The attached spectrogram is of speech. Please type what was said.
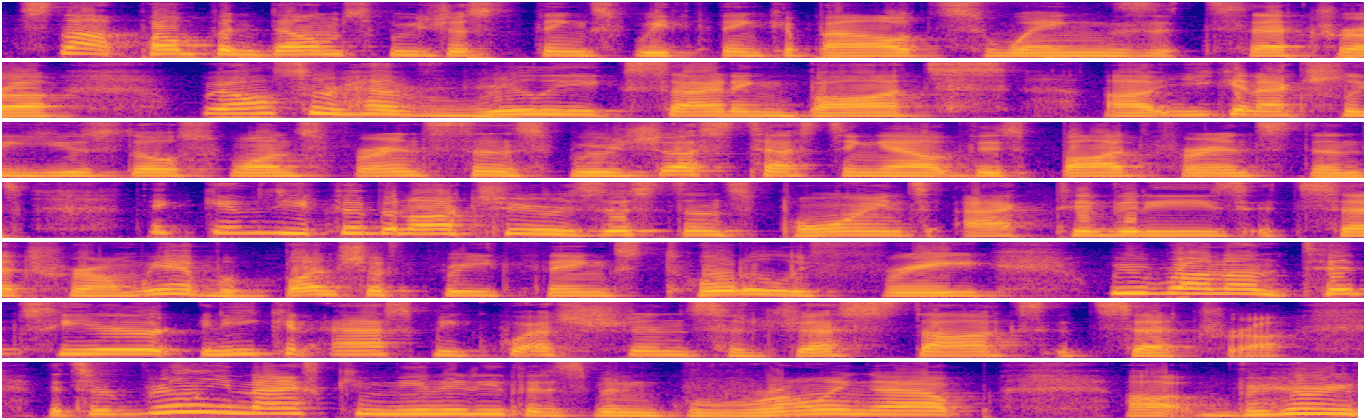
It's not pump and dumps, we just things we think about, swings, etc. We also have really exciting bots. Uh, you can actually use those ones. For instance, we are just testing out this bot, for instance, that gives you Fibonacci resistance points, activities, etc. And we have a bunch of free things, totally free. We run on tips here, and you can ask me questions, suggest stocks, etc. It's a really nice community that has been growing up uh, very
